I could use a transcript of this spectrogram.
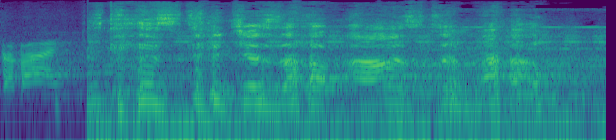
bye-bye. Stitches up ass to mouth.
